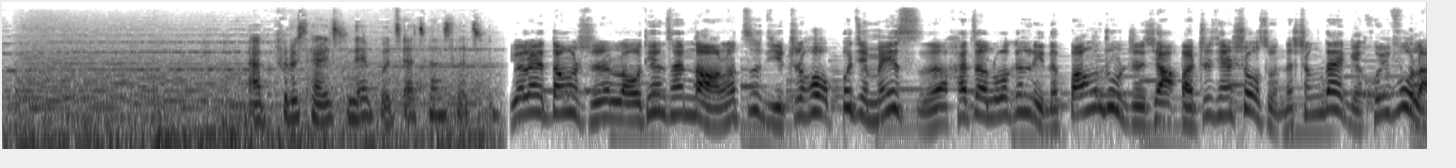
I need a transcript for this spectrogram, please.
原来当时老天才恼了自己之后，不仅没死，还在罗根里的帮助之下，把之前受损的声带给恢复了。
